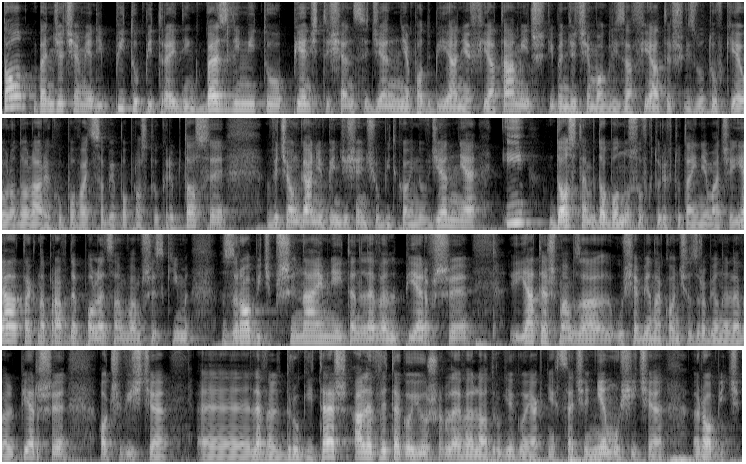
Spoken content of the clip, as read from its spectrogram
to będziecie mieli P2P trading bez limitu, 5000 dziennie podbijanie fiatami, czyli będziecie mogli za fiaty, czyli złotówki, euro, dolary kupować sobie po prostu kryptosy, wyciąganie 50 bitcoinów dziennie i dostęp do bonusów, których tutaj nie macie. Ja tak naprawdę polecam Wam wszystkim zrobić przynajmniej ten level pierwszy. Ja też mam za, u siebie na koncie zrobiony level pierwszy, oczywiście e, level drugi też, ale Wy tego już levela drugiego jak nie chcecie, nie musicie robić.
